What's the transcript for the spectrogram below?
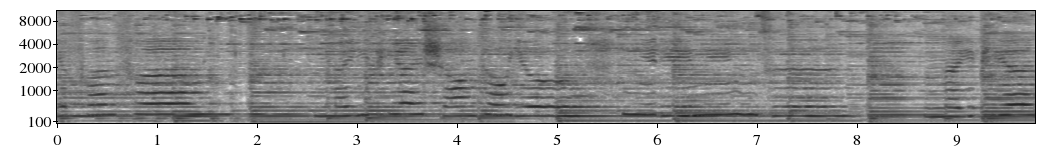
叶纷纷，每一片上都有你的名字，每一片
